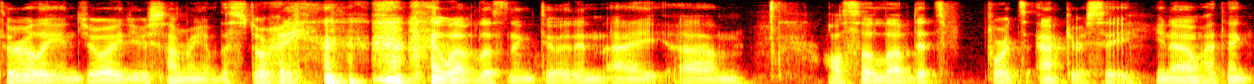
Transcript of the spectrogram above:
thoroughly enjoyed your summary of the story. I love listening to it, and I um, also loved its for its accuracy. You know, I think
